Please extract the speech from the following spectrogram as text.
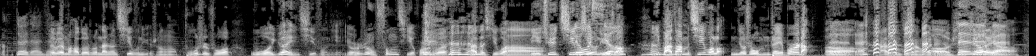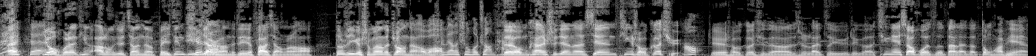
的。对对对。所以为什么好多说男生欺负女生啊？不是说我愿意欺负你，有时候这种风气或者说孩子习惯，你去欺负欺负女生，你把他们欺负了，你就是我们这一波的。对 对对。孩子们经常会这样。是这样。哎，又回来听阿龙就讲讲北京地界上的这些发小们哈。都是一个什么样的状态，好不好？什么样的生活状态？对，我们看看时间呢，先听首歌曲。好，这首歌曲呢是来自于这个青年小伙子带来的动画片。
